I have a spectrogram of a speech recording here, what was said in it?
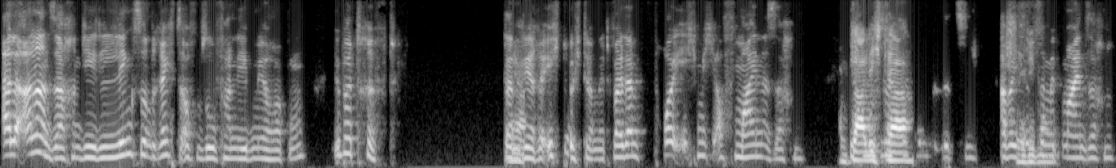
alle anderen Sachen, die links und rechts auf dem Sofa neben mir hocken, übertrifft. Dann ja. wäre ich durch damit, weil dann freue ich mich auf meine Sachen. Und da liegt da. Aber ich sitze mit meinen Sachen.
